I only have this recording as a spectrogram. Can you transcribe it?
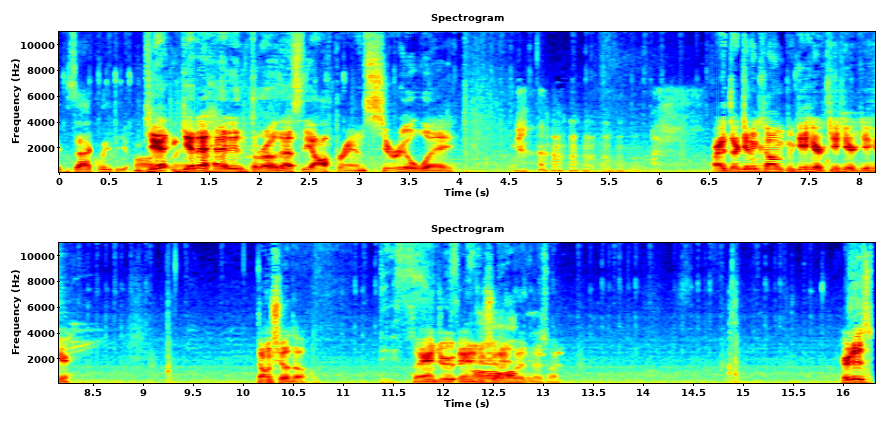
Exactly the off Get brand get we're ahead and throw. cultivate. That's the off-brand cereal way. All right, they're gonna come. Get here. Get here. Get here. Don't show though. So Andrew, Andrew Oh, shouldn't, I'll- but that's fine. Here it is.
